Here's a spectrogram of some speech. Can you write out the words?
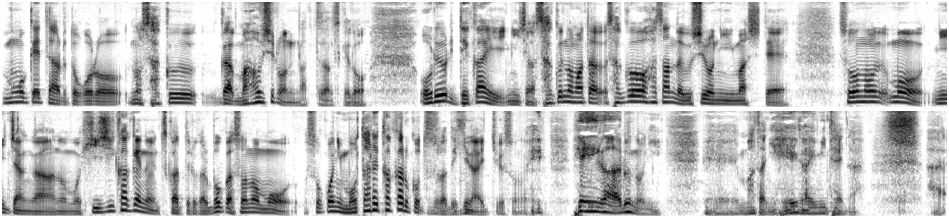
設けてあるところの柵が真後ろになってたんですけど、俺よりでかい兄ちゃんが柵のまた、柵を挟んだ後ろにいまして、そのもう兄ちゃんがあのもう肘掛けのように使ってるから、僕はそのもうそこにもたれかかることすらできないっていう、その塀があるのに、えーまさに弊害みたいな、はい、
